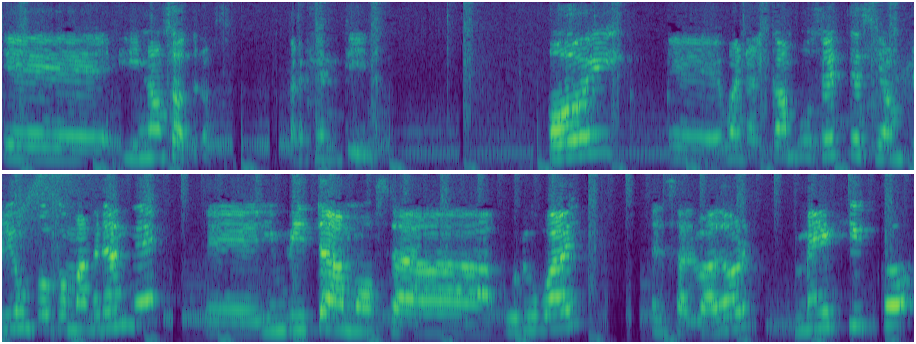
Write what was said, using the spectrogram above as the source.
y nosotros, Argentina. Hoy eh, bueno, el campus este se amplió un poco más grande. Eh, invitamos a Uruguay, El Salvador, México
